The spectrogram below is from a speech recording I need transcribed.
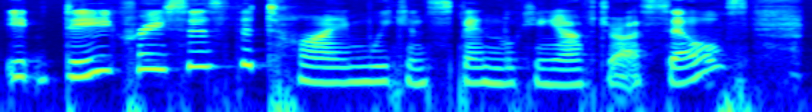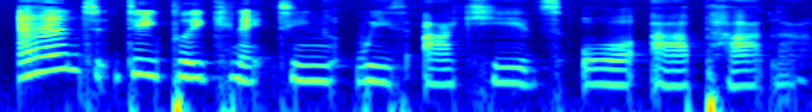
It decreases the time we can spend looking after ourselves and deeply connecting with our kids or our partner.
